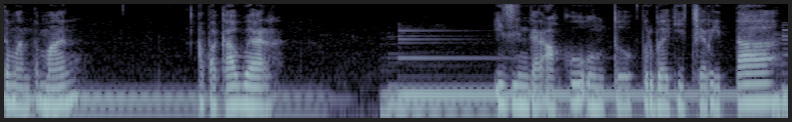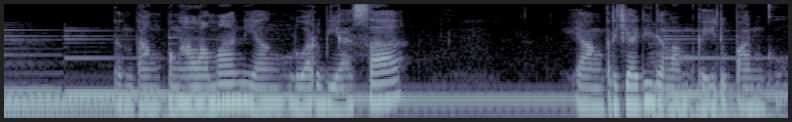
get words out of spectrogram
teman-teman, apa kabar? Izinkan aku untuk berbagi cerita tentang pengalaman yang luar biasa yang terjadi dalam kehidupanku.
